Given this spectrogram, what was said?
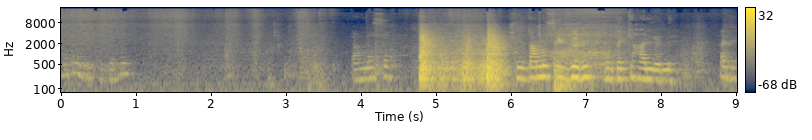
Nereden dökülüyor bu? Damla su. Şimdi damla suyu görün buradaki hallerini. Hadi.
